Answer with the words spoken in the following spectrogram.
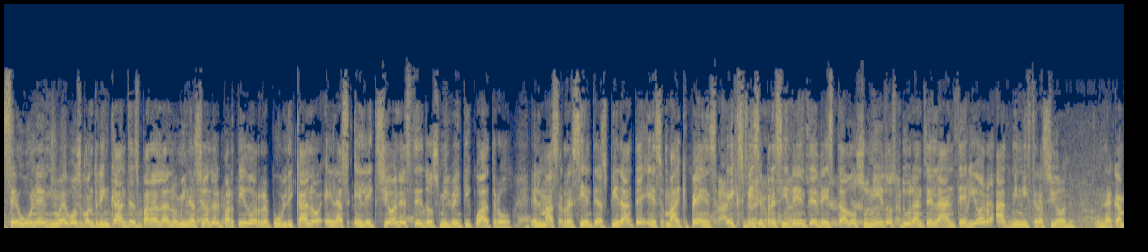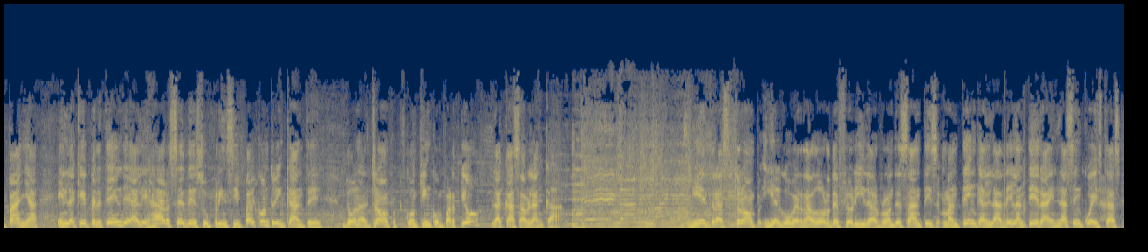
Se unen nuevos contrincantes para la nominación del Partido Republicano en las elecciones de 2024. El más reciente aspirante es Mike Pence, ex vicepresidente de Estados Unidos durante la anterior administración. Una campaña en la que pretende alejarse de su principal contrincante, Donald Trump, con quien compartió la Casa Blanca. Mientras Trump y el gobernador de Florida, Ron DeSantis, mantengan la delantera en las encuestas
